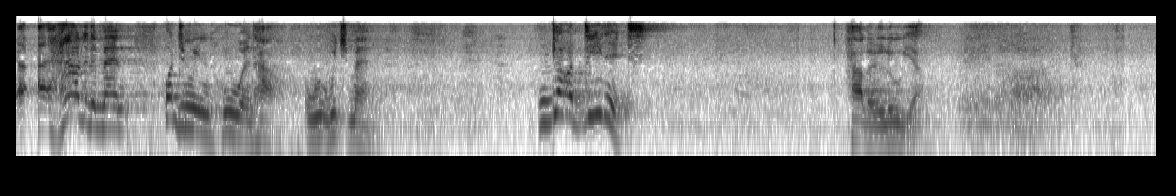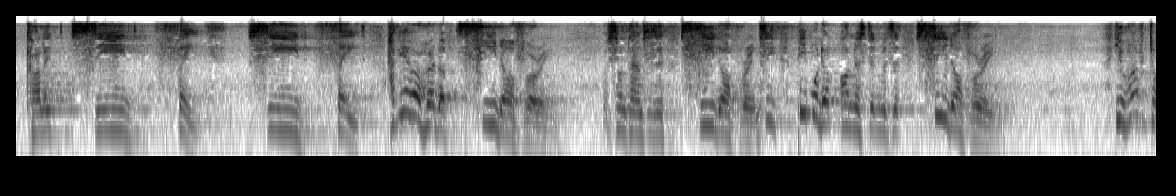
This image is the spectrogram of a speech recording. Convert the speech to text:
uh, uh, how did the man, what do you mean who and how? Which man? God did it. Hallelujah. Call it seed faith. Seed faith. Have you ever heard of seed offering? Sometimes it's a seed offering. See, people don't understand what's a seed offering. You have to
